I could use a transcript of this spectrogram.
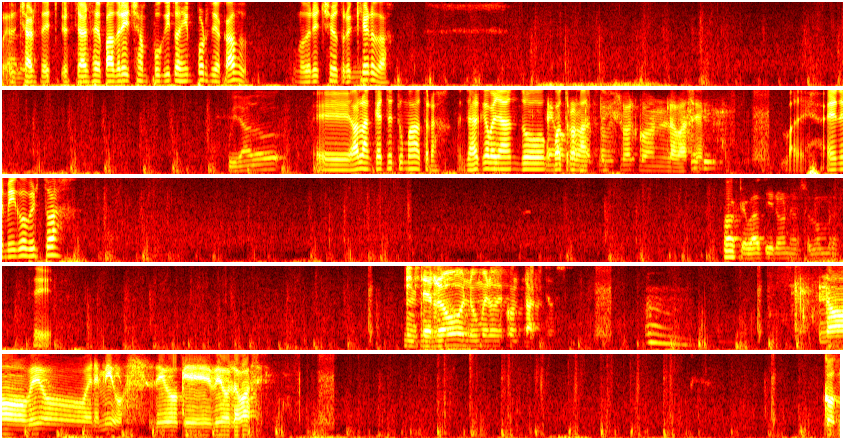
Echarse, echarse para derecha un poquito así por si acaso. Uno derecha y otro izquierda. Cuidado. Eh, Alan, quédate tú más atrás. Deja que vayan dos, cuatro adelante. visual con la base. Vale. ¿Hay enemigo virtual? Ah, que va a tirones el hombre. Sí. Interrogo número de contactos. No veo enemigos, digo que veo la base.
